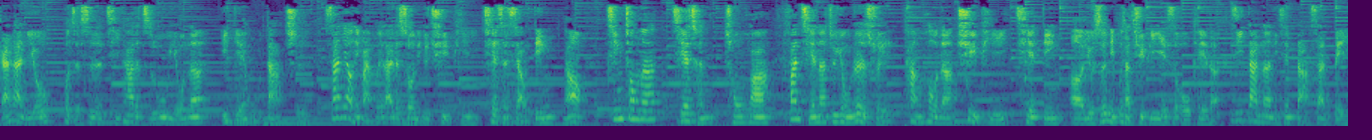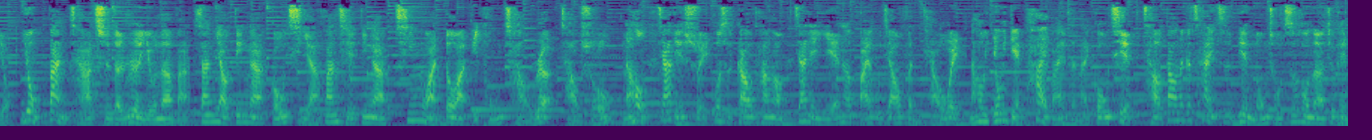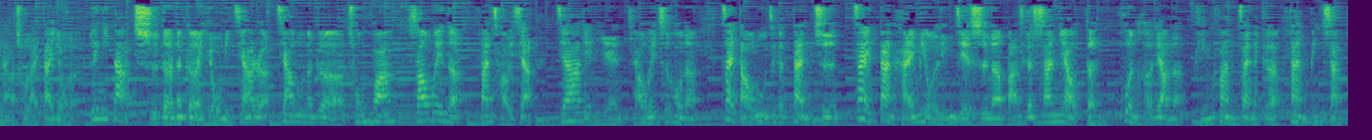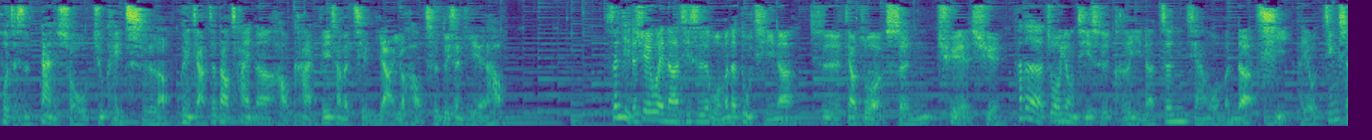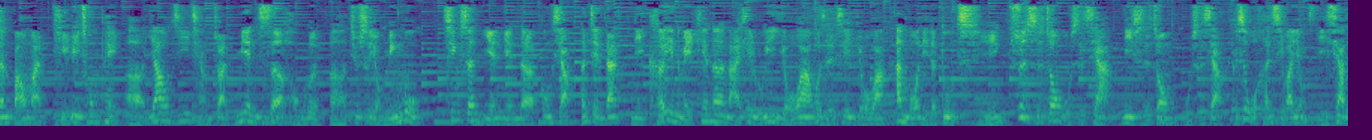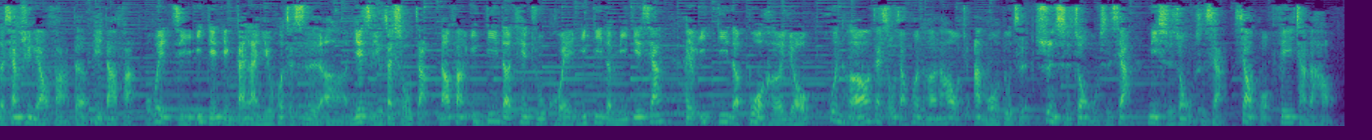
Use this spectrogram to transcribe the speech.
橄榄油或者是其他的植物油呢，一点五大匙。山药你买回来的时候你就去皮，切成小丁，然后青葱呢切成葱花，番茄呢就用热水烫后呢去皮切丁，呃，有时你不想去皮也是 OK 的。鸡蛋呢你先打散备用，用半茶匙的热油呢把山药丁啊、枸杞啊、番茄丁啊、青豌豆啊一同炒热炒熟，然后加点水或是高汤哦，加点盐和白胡椒粉调味，然后用一点太白粉来勾芡，炒到那个菜汁变浓稠之后呢，就可以拿出来待用了。另一大匙的那个油你加热，加入那个葱花，稍微的翻炒一下，加点盐调味之后呢，再倒入这个蛋汁，在蛋还没有凝结时呢，把这个山药等混合料呢平放在那个蛋饼上，或者是蛋熟就可以吃了。我跟你讲，这道菜呢好看，非常的减压又好吃，对身体也好。身体的穴位呢，其实我们的肚脐呢是叫做神阙穴，它的作用其实可以呢增强我们的气，还有精神饱满、体力充沛，呃腰肌强壮、面色红润，呃就是有明目、轻身、延年的功效。很简单，你可以每天呢拿一些如意油啊或者一些油啊按摩你的肚脐，顺时钟五十下，逆时钟五十下。可是我很喜欢用以下的香薰疗法的配搭法，我。会挤一点点橄榄油或者是呃椰子油在手掌，然后放一滴的天竺葵，一滴的迷迭香，还有一滴的薄荷油，混合哦，在手掌混合，然后我就按摩我肚子，顺时钟五十下，逆时钟五十下，效果非常的好。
